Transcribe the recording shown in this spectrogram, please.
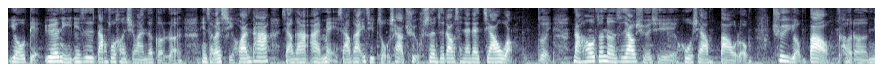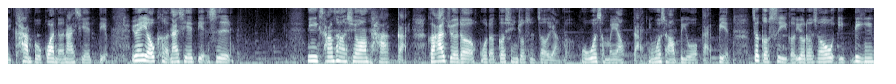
优点，因为你一定是当初很喜欢这个人，你才会喜欢他，想要跟他暧昧，想要跟他一起走下去，甚至到现在在交往，对，然后真的是要学习互相包容，去拥抱可能你看不惯的那些点，因为有可能那些点是。你常常希望他改，可他觉得我的个性就是这样了，我为什么要改？你为什么要逼我改变？这个是一个有的时候，以另一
